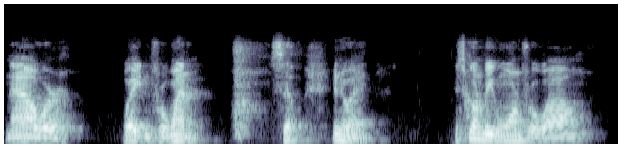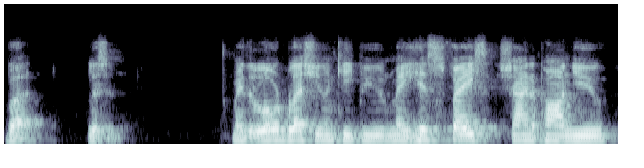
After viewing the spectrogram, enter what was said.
now we're waiting for winter. so anyway, it's going to be warm for a while, but listen. May the Lord bless you and keep you. May his face shine upon you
